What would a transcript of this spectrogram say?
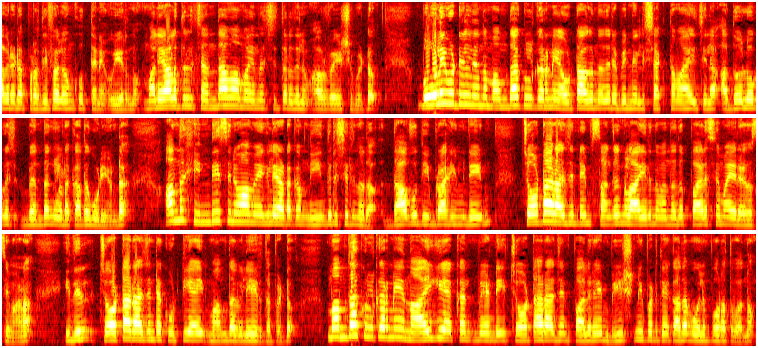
അവരുടെ പ്രതിഫലവും കുത്തനെ ഉയർന്നു. മലയാളത്തിൽ ചന്ദാമാമ എന്ന ചിത്രത്തിലും അവർ വേഷമിട്ടു. ബോളിവുഡിൽ നിന്ന് മമത കുൽക്കർണി ഔട്ടാകുന്നതിന് പിന്നിൽ ശക്തമായ ചില അധോലോക ബന്ധങ്ങളുടെ കഥ കൂടിയുണ്ട്. അന്ന് ഹിന്ദി സിനിമാ മേഖലയടക്കം നിയന്ത്രിച്ചിരുന്നത് ദാവൂദ് ഇബ്രാഹിമിന്റെയും ചോട്ടാ രാജന്റെയും സംഘങ്ങളായിരുന്നുവെന്നത് പരസ്യമായ രഹസ്യമാണ്. ഇതിൽ ചോട്ടാ രാജന്റെ കുട്ടിയായി മമത വിലയിരുത്തപ്പെട്ടു. മമത കുൽക്കർണിയെ നായികയാക്കാൻ വേണ്ടി ചോട്ടാ രാജൻ പലരെയും ഭീഷണിപ്പെടുത്തിയ കഥ പോലും പുറത്തു വന്നു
